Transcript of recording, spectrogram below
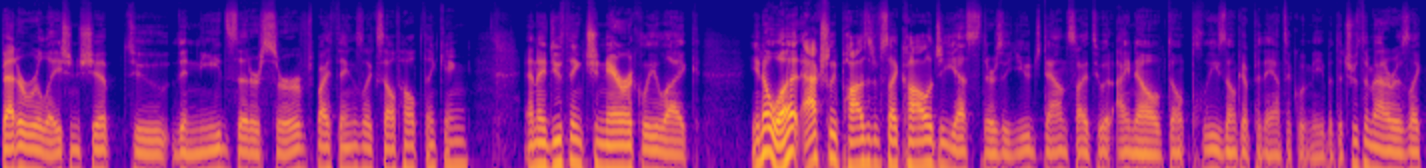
better relationship to the needs that are served by things like self-help thinking. And I do think generically like you know what? Actually positive psychology, yes, there's a huge downside to it. I know. Don't please don't get pedantic with me, but the truth of the matter is like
